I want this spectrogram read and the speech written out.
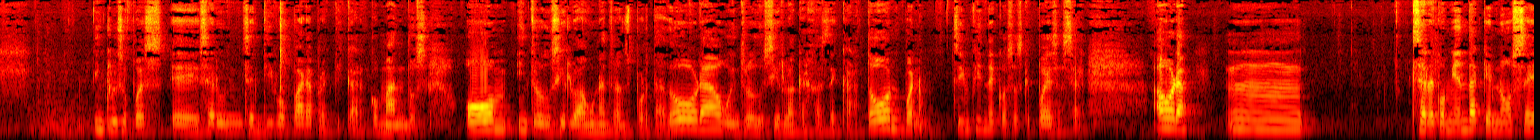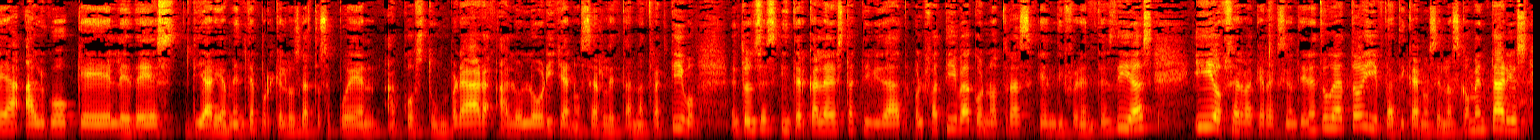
Incluso puedes eh, ser un incentivo para practicar comandos o introducirlo a una transportadora o introducirlo a cajas de cartón. Bueno, sin fin de cosas que puedes hacer. Ahora, mmm, se recomienda que no sea algo que le des diariamente porque los gatos se pueden acostumbrar al olor y ya no serle tan atractivo. Entonces intercala esta actividad olfativa con otras en diferentes días y observa qué reacción tiene tu gato y platícanos en los comentarios.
